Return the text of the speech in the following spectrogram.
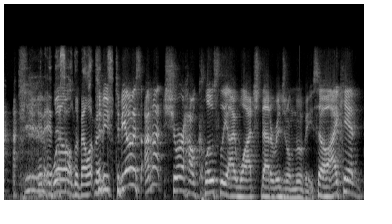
in, in well, this whole development? To be, to be honest, I'm not sure how closely I watched that original movie, so I can't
